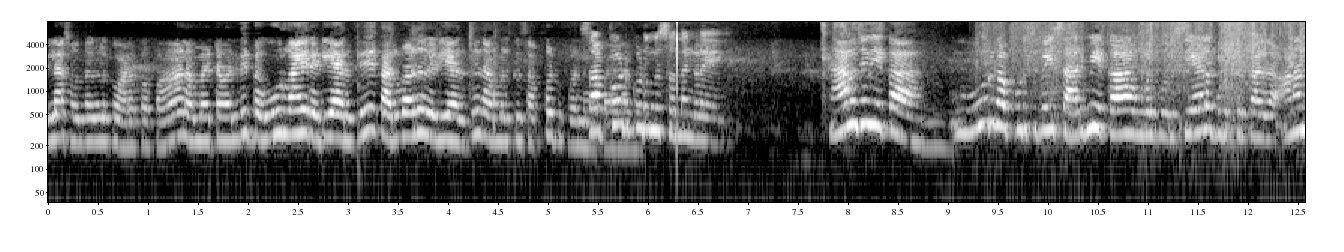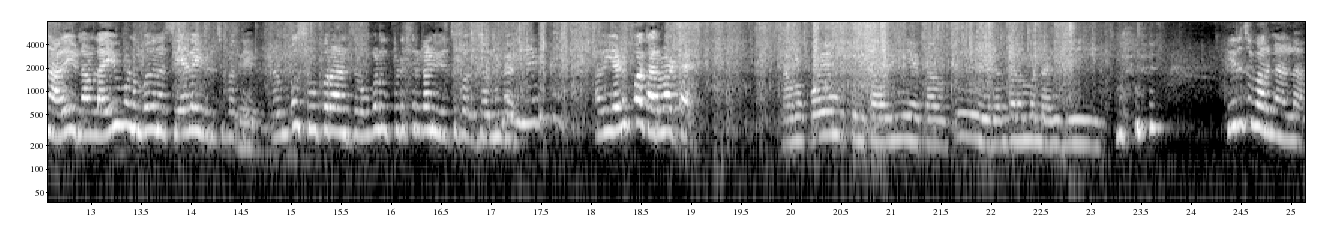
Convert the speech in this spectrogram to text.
எல்லா சொந்தங்களுக்கும் வணக்கம்ப்பா. நம்மகிட்ட வந்து இப்ப ஊறுகாயும் ரெடியா இருக்கு கருவாடும் ரெடியா இருக்கு. நம்மளுக்கு சப்போர்ட் பண்ணுங்க சப்போர்ட் கொடுங்க சொந்தங்களே. நாகஜோதி அக்கா ஊருக்கா பிடிச்சி போய் சர்மி அக்கா உங்களுக்கு ஒரு சேலை கொடுத்துருக்காங்க. ஆனா நிறைய நான் லைவ் பண்ணும்போது நான் சேலையை விரிச்சு பார்த்தேன். ரொம்ப சூப்பரா இருந்துச்சு. உங்களுக்கு பிடிச்சிருக்கான்னு விரிச்சு பார்த்து சொல்லுங்க. அது எடுப்பா கருவாட்டை. நம்ம கோயம்புத்தூர் கவினி அக்காவுக்கு ரொம்ப ரொம்ப நன்றி. விரிச்சு பாருங்க நல்லா.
